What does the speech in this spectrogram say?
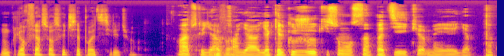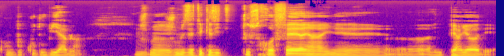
Donc le refaire sur Switch, ça pourrait être stylé, tu vois. Ouais, parce qu'il y a, enfin, il y a, y a quelques jeux qui sont sympathiques, mais il y a beaucoup, beaucoup d'oubliables. hein. Mm. Je me, je me les étais quasi tous refaits à une, à une période. Et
